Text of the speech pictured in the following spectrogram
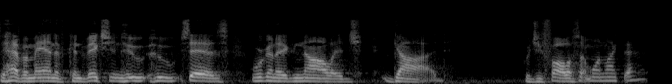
To have a man of conviction who, who says, we're going to acknowledge God. Would you follow someone like that?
